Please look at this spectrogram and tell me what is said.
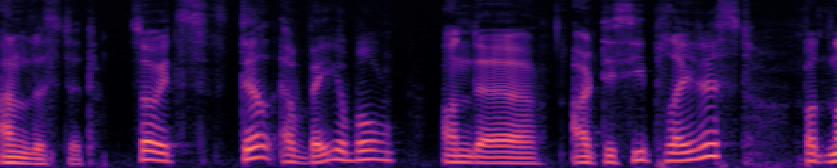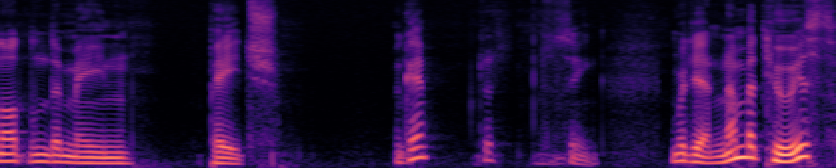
unlisted. So it's still available on the RTC playlist, but not on the main page. Okay, just, saying. But yeah, number two is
